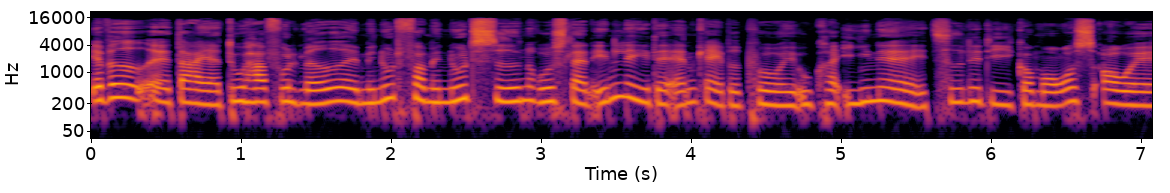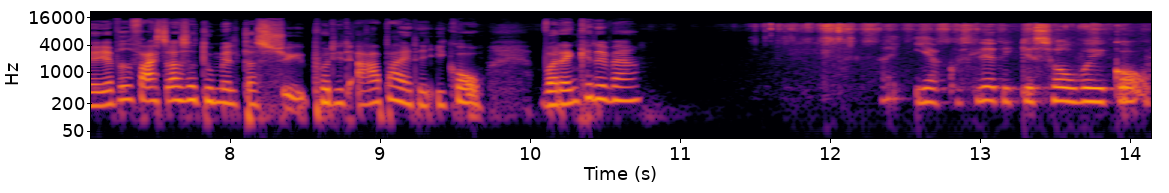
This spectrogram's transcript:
Jeg ved, øh, Daja, der at du har fulgt med minut for minut siden Rusland indledte angrebet på Ukraine tidligt i går morges, og jeg ved faktisk også, at du meldte dig syg på dit arbejde i går. Hvordan kan det være? Jeg kunne slet ikke sove i går.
